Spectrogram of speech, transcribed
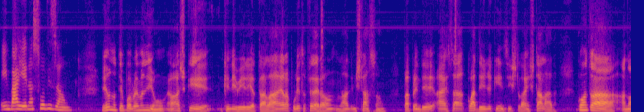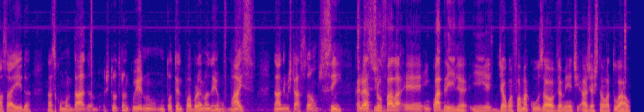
em Bahia, na sua visão? Eu não tenho problema nenhum. Eu acho que quem deveria estar lá era a Polícia Federal na administração, para prender a essa quadrilha que existe lá instalada. Quanto à nossa ida nas comunidades, estou tranquilo, não estou tendo problema nenhum. Mas na administração, sim. Candidato, o senhor fala é, em quadrilha e de alguma forma acusa, obviamente, a gestão atual.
